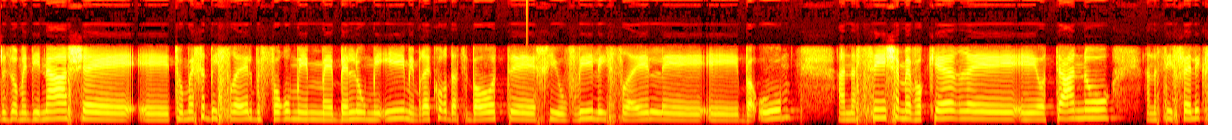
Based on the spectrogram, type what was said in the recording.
וזו מדינה שתומכת בישראל בפורומים בינלאומיים עם רקורד הצבעות חיובי לישראל באו"ם. הנשיא שמבקר אותנו, הנשיא פליקס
